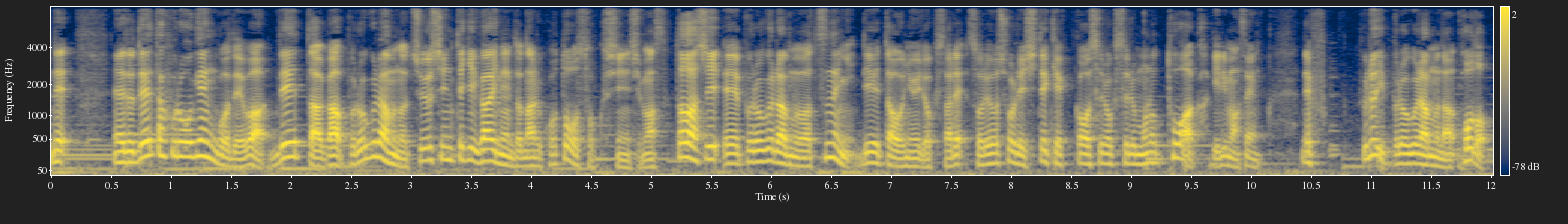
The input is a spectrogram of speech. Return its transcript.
で、えー、とデータフロー言語ではデータがプログラムの中心的概念となることを促進します。ただし、えー、プログラムは常にデータを入力され、それを処理して結果を出力するものとは限りません。で古いプログラムほど、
